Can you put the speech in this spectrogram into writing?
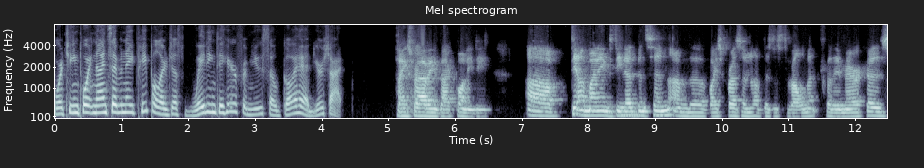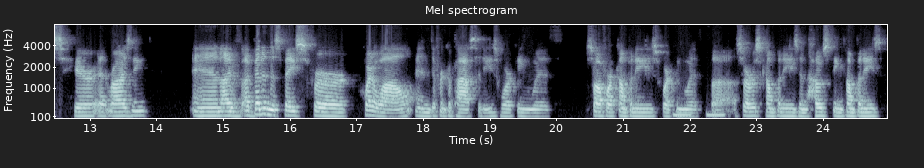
14.978 people are just waiting to hear from you. So go ahead, your shot. Thanks for having me back, Bonnie D. Uh, my name is Dean Edmundson. I'm the Vice President of Business Development for the Americas here at Rizing. And I've, I've been in this space for quite a while in different capacities, working with software companies, working mm-hmm. with uh, service companies, and hosting companies.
